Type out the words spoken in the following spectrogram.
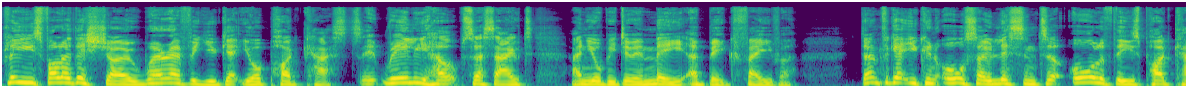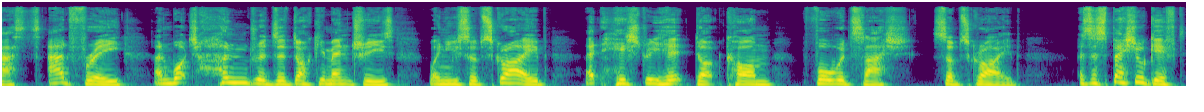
Please follow this show wherever you get your podcasts. It really helps us out, and you'll be doing me a big favour. Don't forget you can also listen to all of these podcasts ad free and watch hundreds of documentaries when you subscribe at historyhit.com forward slash subscribe. As a special gift,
